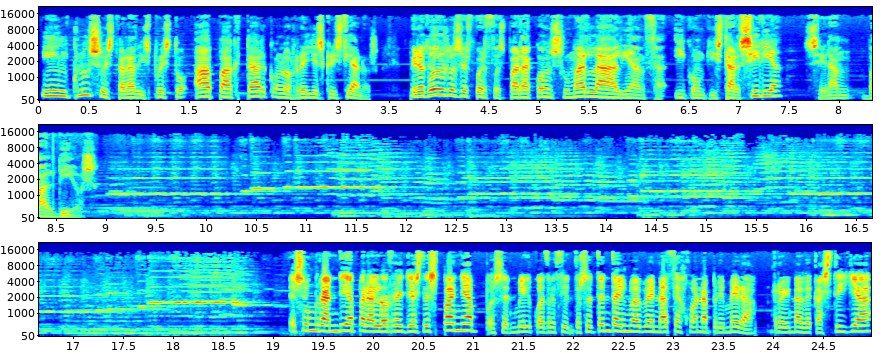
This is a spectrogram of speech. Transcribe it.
incluso estará dispuesto a pactar con los reyes cristianos, pero todos los esfuerzos para consumar la alianza y conquistar Siria serán baldíos. Es un gran día para los reyes de España, pues en 1479 nace Juana I, reina de Castilla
